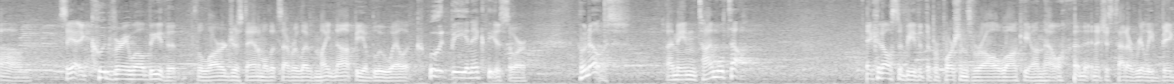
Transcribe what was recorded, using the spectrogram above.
Um, so yeah, it could very well be that the largest animal that's ever lived might not be a blue whale. It could be an ichthyosaur. Who knows? I mean, time will tell. It could also be that the proportions were all wonky on that one, and it just had a really big,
